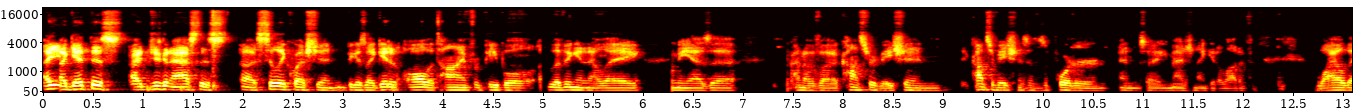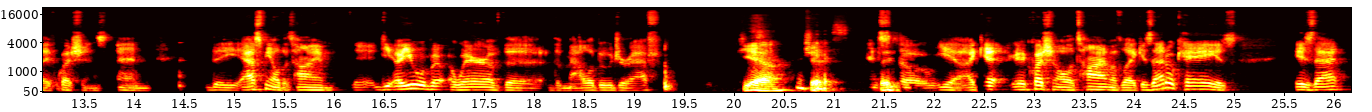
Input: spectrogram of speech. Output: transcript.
I, I get this. I'm just going to ask this uh, silly question because I get it all the time from people living in LA. Me as a kind of a conservation conservationist and supporter, and so I imagine I get a lot of wildlife questions. And they ask me all the time, "Are you aware of the the Malibu giraffe?" Yeah, yes. And so, yeah, I get a question all the time of like, "Is that okay? Is is that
